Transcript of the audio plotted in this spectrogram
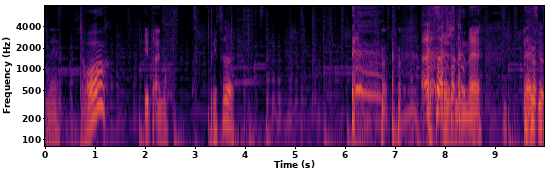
Nee. Doch, Eh deiner. bitte. Das ist ist ju-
